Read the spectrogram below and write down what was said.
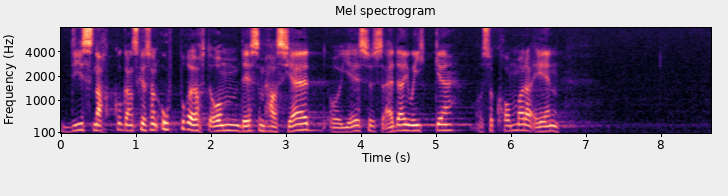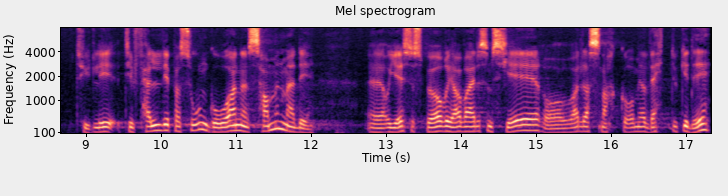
de snakker ganske sånn opprørt om det som har skjedd, og Jesus er der jo ikke. Og så kommer det en tydelig tilfeldig person gående sammen med dem. Eh, og Jesus spør ja, hva er det som skjer, og hva er det dere snakker om. Ja, vet du ikke det?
